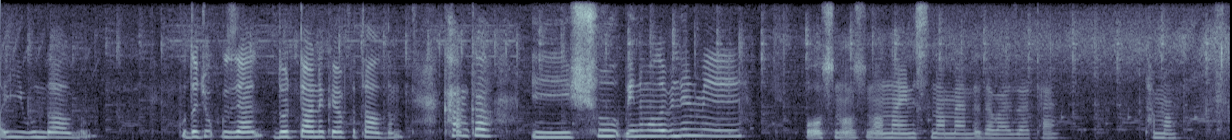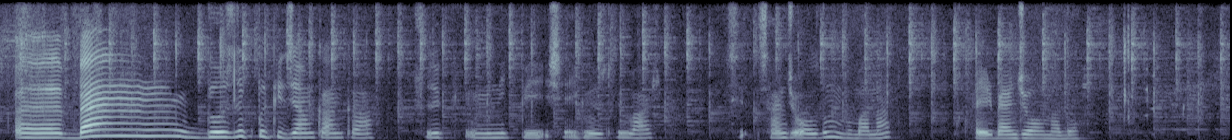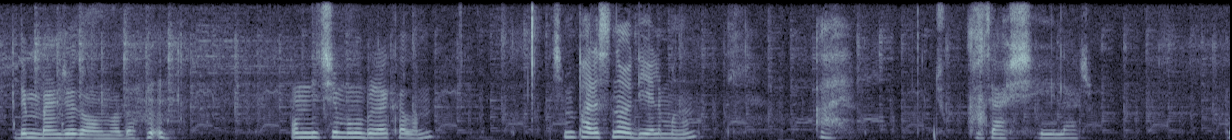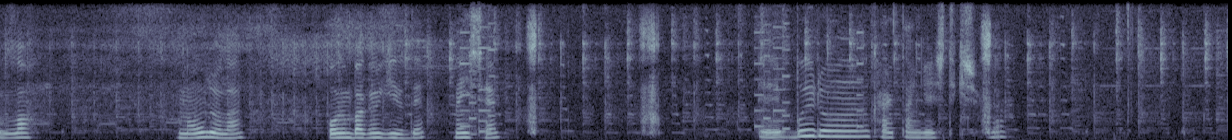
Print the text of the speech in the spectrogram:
Ay bunu da aldım. Bu da çok güzel. Dört tane kıyafet aldım. Kanka Ee, şu benim olabilir mi? Olsun olsun onun aynısından bende de var zaten. Tamam. Ee, ben gözlük bakacağım kanka. Şurada minik bir şey gözlüğü var. Sence oldu mu bu bana? Hayır bence olmadı. Değil mi? Bence de olmadı. Onun için bunu bırakalım. Şimdi parasını ödeyelim bunun. Ay, güzel şeyler. Allah. Ne oluyor lan? Oyun bug'a girdi. Neyse. Ee, buyurun. Karttan geçtik şöyle.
